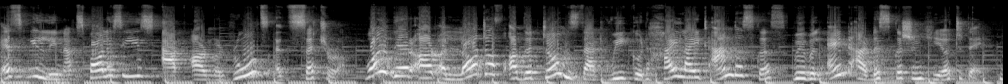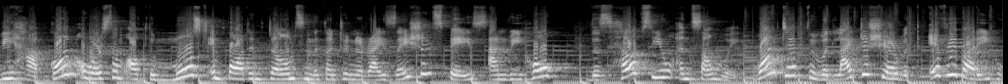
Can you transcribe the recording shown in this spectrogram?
SELinux policies, AppArmor rules, etc. While there are a lot of other terms that we could highlight and discuss, we will end our discussion here today. We have gone over some of the most important terms in the containerization space and we hope this helps you in some way. One tip we would like to share with everybody who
